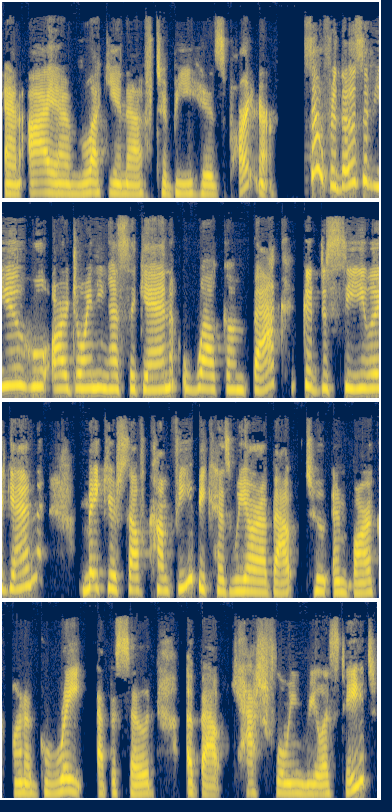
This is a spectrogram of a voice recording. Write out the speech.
and I am lucky enough to be his partner. So, for those of you who are joining us again, welcome back. Good to see you again. Make yourself comfy because we are about to embark on a great episode about cash flowing real estate.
